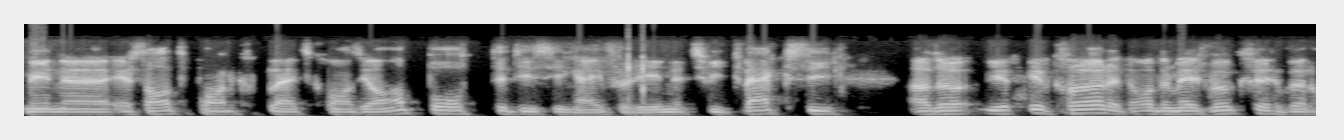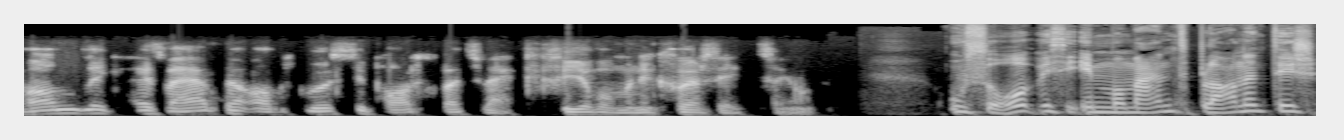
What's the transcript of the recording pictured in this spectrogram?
Wir haben Ersatzparkplätze quasi angeboten, die sind für ihn zu weit weg gewesen. Also, ihr, ihr hört, oder, man ist wirklich in Verhandlung. Es werden aber gewisse Parkplätze weg, die man nicht ersetzen kann. Und so, wie sie im Moment geplant ist,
